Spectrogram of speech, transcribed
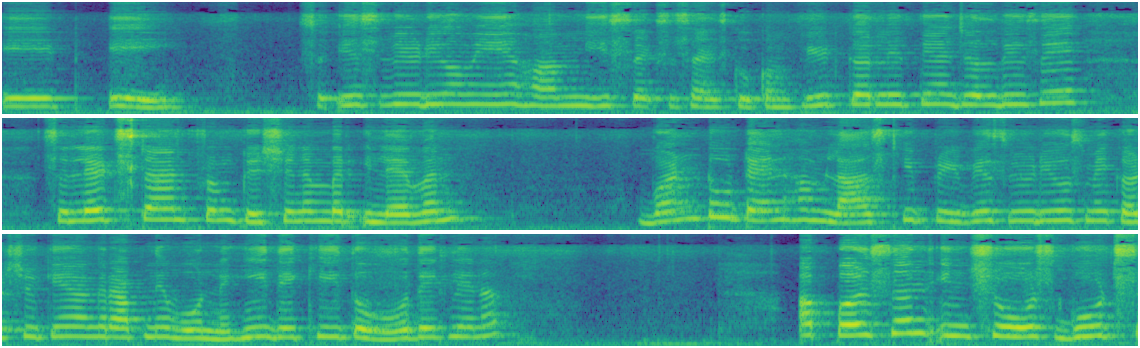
8a. So इस वीडियो में हम इस एक्सरसाइज को कंप्लीट कर लेते हैं जल्दी से so let's start from question number 11 one two ten हम लास्ट की प्रीवियस वीडियोस में कर चुके हैं अगर आपने वो नहीं देखी तो वो देख लेना A person insures goods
